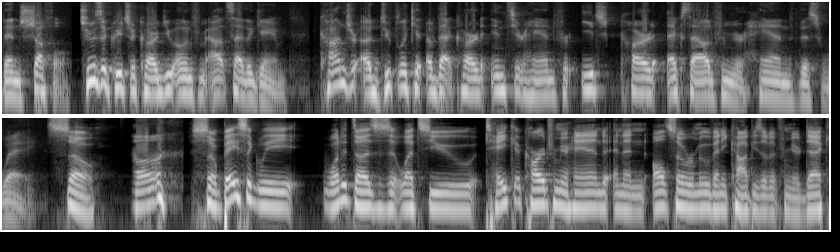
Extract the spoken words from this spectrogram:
then shuffle. Choose a creature card you own from outside the game. Conjure a duplicate of that card into your hand for each card exiled from your hand this way. So, Huh? So basically, what it does is it lets you take a card from your hand and then also remove any copies of it from your deck.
